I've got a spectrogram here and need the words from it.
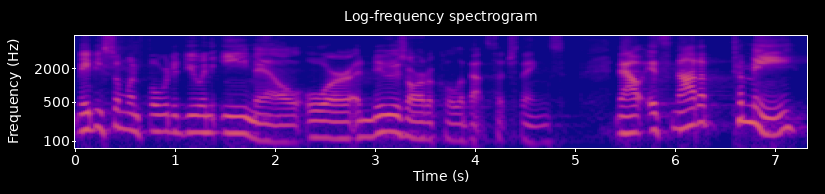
Maybe someone forwarded you an email or a news article about such things. Now, it's not up to me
